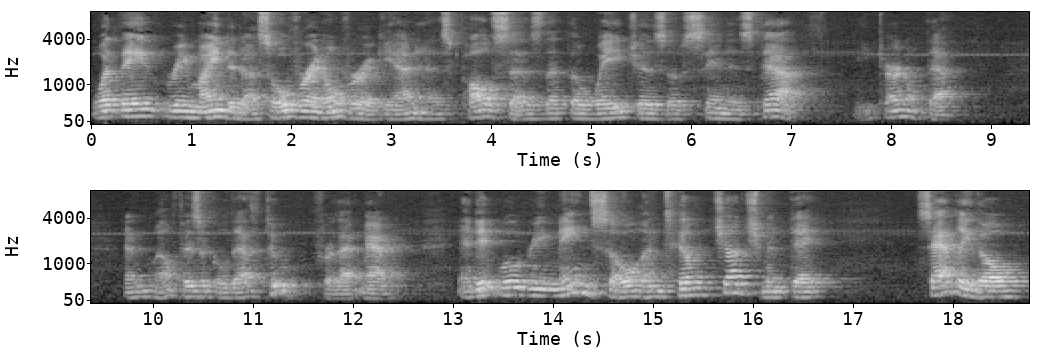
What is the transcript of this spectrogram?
what they reminded us over and over again, as Paul says, that the wages of sin is death, eternal death, and, well, physical death too, for that matter. And it will remain so until Judgment Day. Sadly, though,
